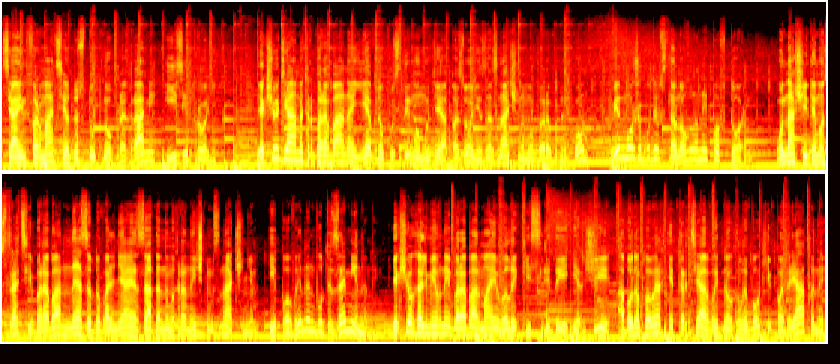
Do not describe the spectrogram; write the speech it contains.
Ця інформація доступна у програмі EasyTronic. Якщо діаметр барабана є в допустимому діапазоні, зазначеному виробником, він може бути встановлений повторно. У нашій демонстрації барабан не задовольняє заданим граничним значенням і повинен бути замінений. Якщо гальмівний барабан має великі сліди іржі або на поверхні терця видно глибокі подряпини,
